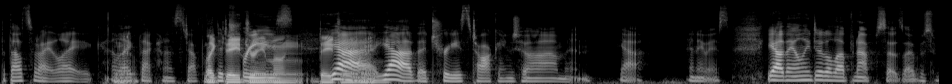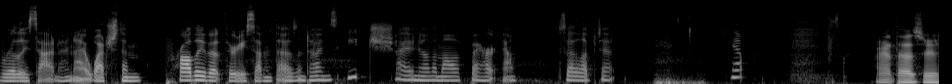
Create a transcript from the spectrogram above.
but that's what I like. I Yeah. like that kind of stuff. like the trees- daydreaming, daydreaming. Yeah, yeah, the trees talking to him, and yeah. Anyways, yeah, they only did eleven episodes. I was really sad, and I watched them probably about thirty-seven thousand times each. I know them all off by heart now, so I loved it. All right, that was your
